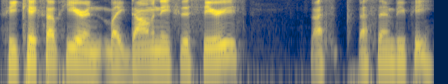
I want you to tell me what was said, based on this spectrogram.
if he kicks up here and like dominates this series, that's that's the MVP.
